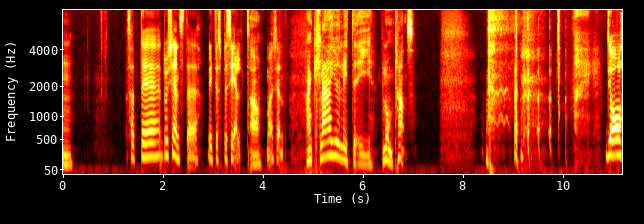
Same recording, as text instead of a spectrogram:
Mm. Så att det, då känns det lite speciellt. Ja. Man känner. Han klär ju lite i blomkrans. ja.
